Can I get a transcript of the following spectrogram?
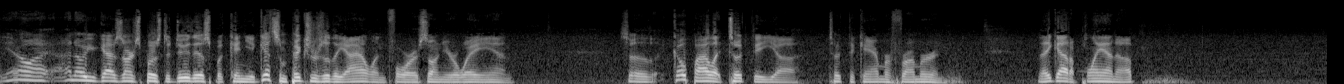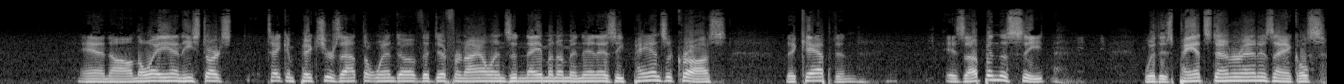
"You know, I, I know you guys aren't supposed to do this, but can you get some pictures of the island for us on your way in?" So the co-pilot took the uh, took the camera from her, and they got a plan up. And uh, on the way in, he starts taking pictures out the window of the different islands and naming them. And then as he pans across, the captain is up in the seat with his pants down around his ankles,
